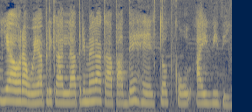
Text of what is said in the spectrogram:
Y ahora voy a aplicar la primera capa de gel Top Coat IVD.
